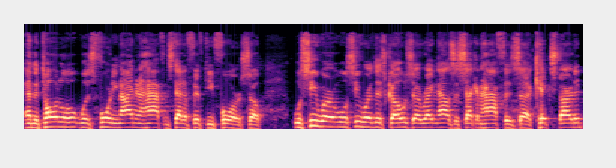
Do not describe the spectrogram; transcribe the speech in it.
And the total was 49 and a half instead of 54. So we'll see where we'll see where this goes. Uh, right now, as the second half is uh, kick started.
